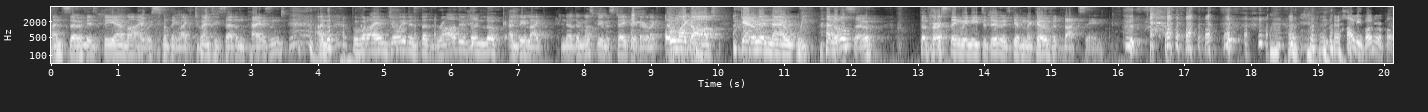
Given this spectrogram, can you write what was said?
and so his BMI was something like 27,000. And but what I enjoyed is that rather than look and be like, no, there must be a mistake here, they were like, oh my god, get him in now. We, and also, the first thing we need to do is give him a COVID vaccine. Highly vulnerable.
